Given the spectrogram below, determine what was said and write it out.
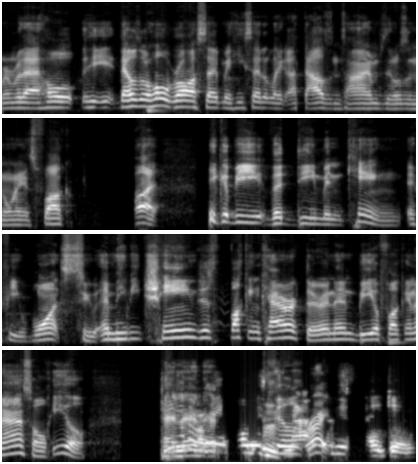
Remember that whole he, that was a whole Raw segment. He said it like a thousand times, and it was annoying as fuck. But he could be the Demon King if he wants to, and maybe change his fucking character and then be a fucking asshole heel. And then- always Hmm. feels Not right. mistaken.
